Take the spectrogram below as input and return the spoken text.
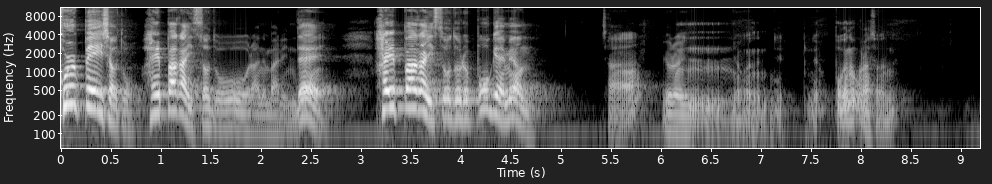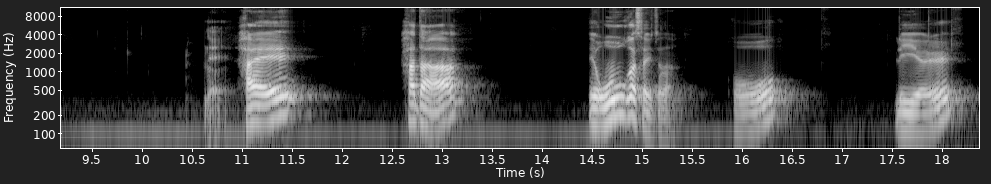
홀빼이셔도 할 바가 있어도라는 말인데 할 바가 있어도를 뽀개면 자 요런 요거는 뽀개놓고 나서 네할 하다 오가 써 있잖아 오 리얼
